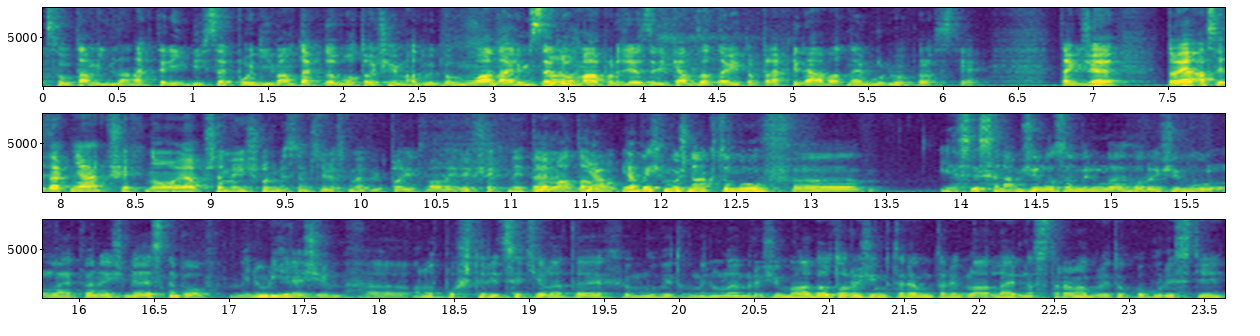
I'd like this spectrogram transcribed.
jsou tam jídla, na který když se podívám, tak to otočím a jdu domů a najím se doma, protože si říkám, za tady to prachy dávat nebudu prostě. Takže to je asi tak nějak všechno. Já přemýšlím, myslím si, že jsme vyplejtvali i všechny témata. Já, já bych možná k tomu v, Jestli se nám žilo za minulého režimu lépe než dnes, nebo minulý režim, eh, ono po 40 letech mluvit o minulém režimu, ale byl to režim, kterému tady vládla jedna strana, byli to komunisti.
